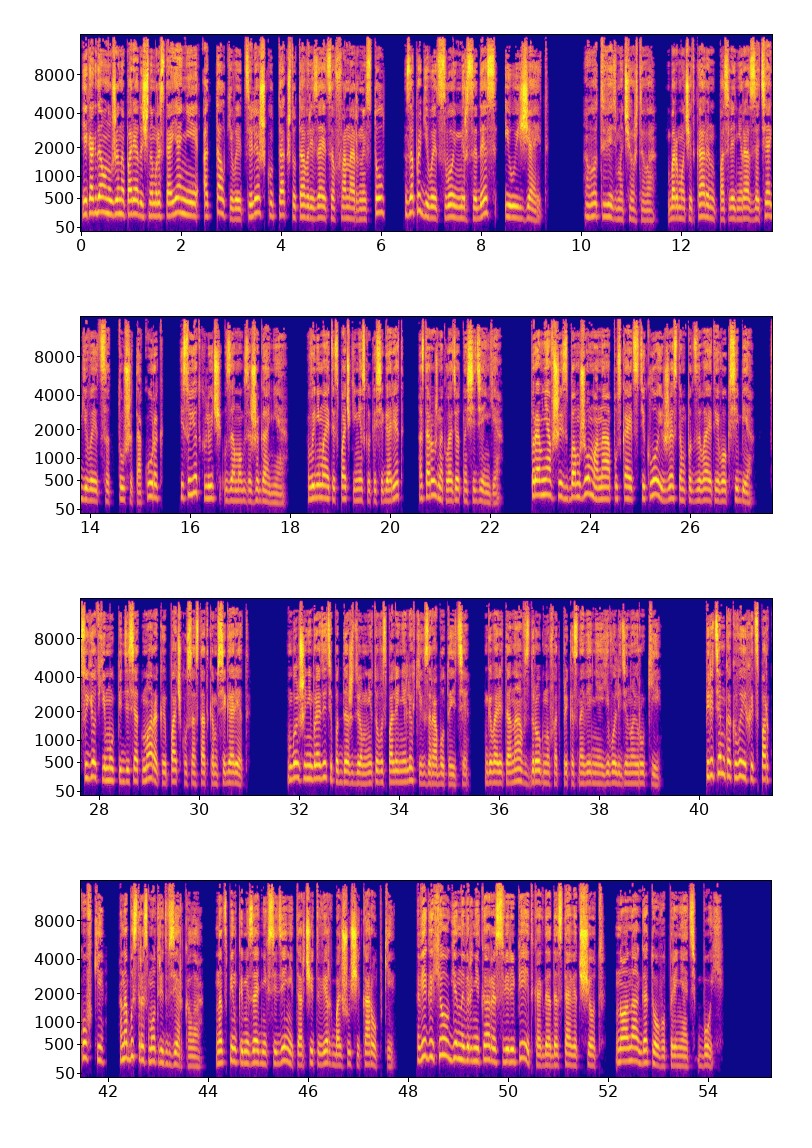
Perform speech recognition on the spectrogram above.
и когда он уже на порядочном расстоянии, отталкивает тележку так, что та врезается в фонарный столб, запрыгивает в свой «Мерседес» и уезжает. «Вот ведьма чертова», — бормочет Карен, последний раз затягивается, тушит окурок и сует ключ в замок зажигания. Вынимает из пачки несколько сигарет, осторожно кладет на сиденье. Поравнявшись с бомжом, она опускает стекло и жестом подзывает его к себе. Сует ему 50 марок и пачку с остатком сигарет. «Больше не бродите под дождем, не то воспаление легких заработаете», говорит она, вздрогнув от прикосновения его ледяной руки. Перед тем, как выехать с парковки, она быстро смотрит в зеркало. Над спинками задних сидений торчит вверх большущей коробки. Вега Хеуген наверняка рассверепеет, когда доставят счет, но она готова принять бой.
